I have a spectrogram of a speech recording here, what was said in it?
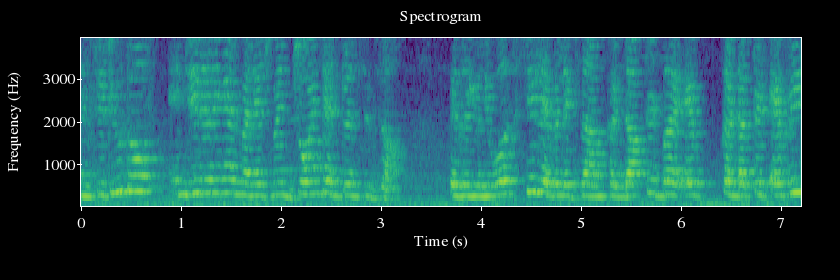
Institute of Engineering and Management Joint Entrance Exam, is a university level exam conducted by conducted every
